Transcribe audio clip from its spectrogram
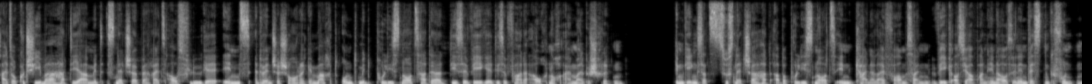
Also Kojima hatte ja mit Snatcher bereits Ausflüge ins Adventure-Genre gemacht und mit Police Notes hat er diese Wege, diese Pfade auch noch einmal beschritten. Im Gegensatz zu Snatcher hat aber Police Notes in keinerlei Form seinen Weg aus Japan hinaus in den Westen gefunden.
